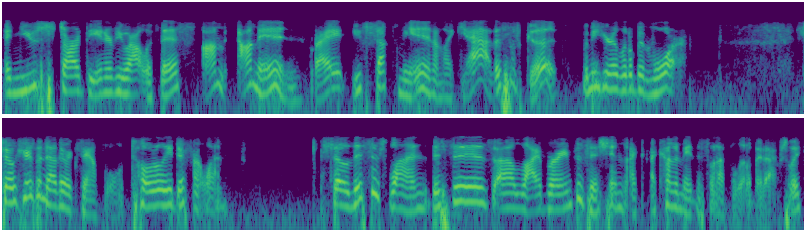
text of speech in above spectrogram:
and you start the interview out with this, I'm, I'm in, right? You sucked me in. I'm like, yeah, this is good. Let me hear a little bit more. So here's another example, totally different one. So this is one, this is a librarian position. I, I kind of made this one up a little bit actually.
